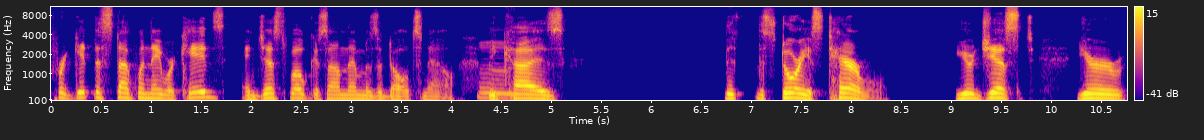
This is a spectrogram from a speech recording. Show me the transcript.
forget the stuff when they were kids and just focus on them as adults now mm. because the the story is terrible. You're just you're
